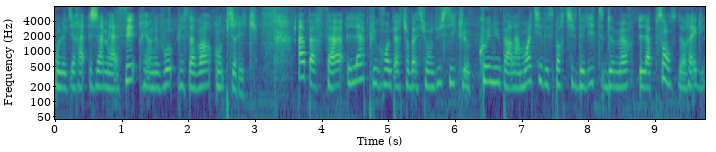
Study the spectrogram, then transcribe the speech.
On le dira jamais assez, rien ne vaut le savoir empirique. À part ça, la plus grande perturbation du cycle connue par la moitié des sportifs d'élite demeure l'absence de règles.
